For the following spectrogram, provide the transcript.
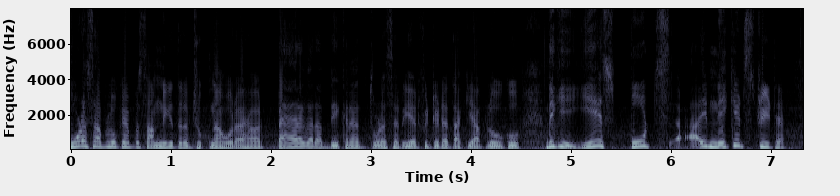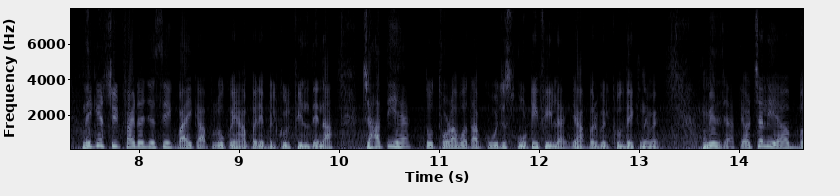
थोड़ा सा आप लोग यहाँ पर सामने की तरफ़ झुकना हो रहा है और पैर अगर आप देख रहे हैं तो थोड़ा सा रेयर फिटेड है ताकि आप लोगों को, देखिए ये स्पोर्ट्स नेकेड स्ट्रीट है। नेकेड स्ट्रीट फाइटर जैसे एक बाइक आप लोगों को यहाँ पर बिल्कुल फील देना चाहती है तो थोड़ा बहुत आपको वो जो स्पोर्टी फील है, यहाँ पर बिल्कुल देखने में मिल जाती है। और चलिए, अब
